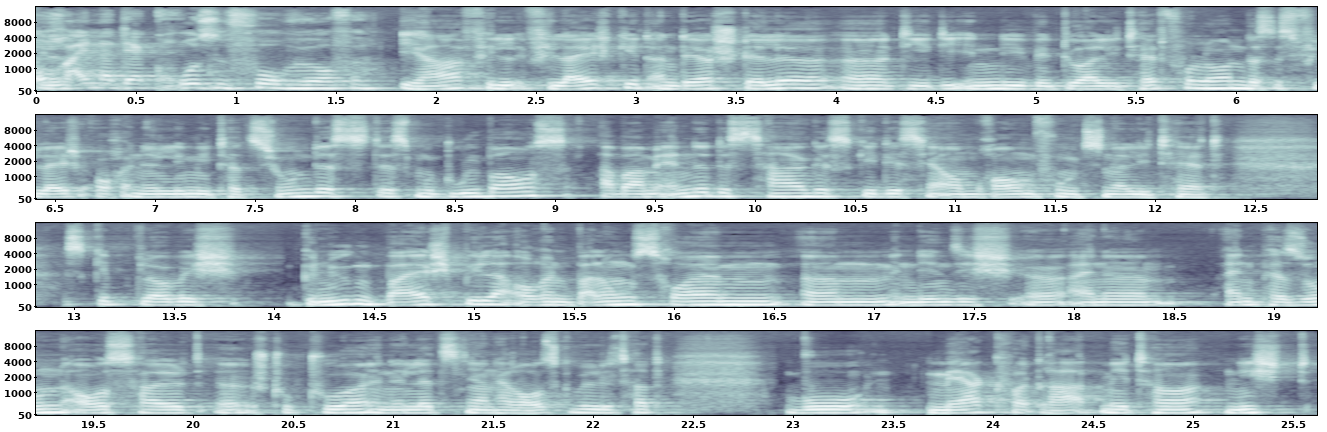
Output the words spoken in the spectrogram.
auch einer der großen Vorwürfe. Ja, vielleicht geht an der Stelle äh, die, die Individualität verloren. Das ist vielleicht auch eine Limitation des, des Modulbaus. Aber am Ende des Tages geht es ja um Raumfunktionalität. Es gibt, glaube ich, genügend Beispiele, auch in Ballungsräumen, ähm, in denen sich äh, eine Ein-Personen-Haushalt-Struktur in den letzten Jahren herausgebildet hat, wo mehr Quadratmeter nicht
